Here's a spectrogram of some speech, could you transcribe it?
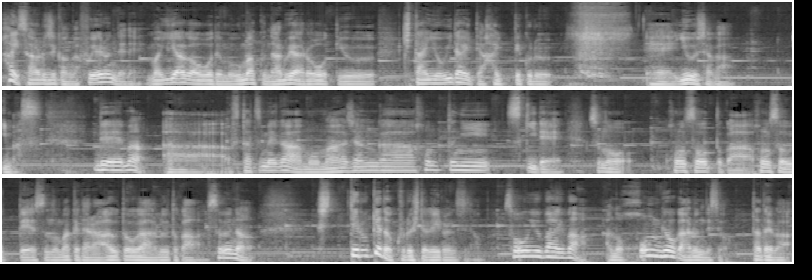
はい触る時間が増えるんでね、まあ、嫌が王でも上手くなるやろうっていう期待を抱いて入ってくる、えー、勇者がいます。でまああ2つ目がもう麻雀が本当に好きでその本草とか本草打ってその負けたらアウトがあるとかそういうのは知ってるけど来る人がいるんですよ。そういう場合はあの本業があるんですよ。例えば、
